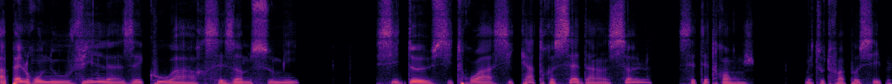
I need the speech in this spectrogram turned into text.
Appellerons-nous villes et couards ces hommes soumis. Si deux, si trois, si quatre cèdent à un seul, c'est étrange, mais toutefois possible.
